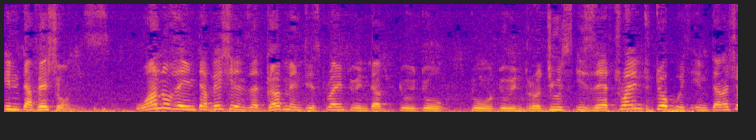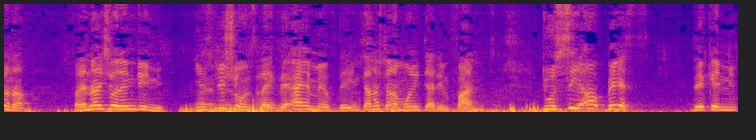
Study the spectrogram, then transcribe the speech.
interventions. One of the interventions that government is trying to, to, to, to, to introduce is they're trying to talk with international financial lending institutions like the IMF, the International Monetary Fund, to see how best they can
